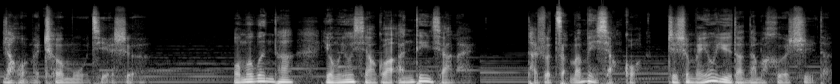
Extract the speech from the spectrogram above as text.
让我们瞠目结舌。我们问他有没有想过安定下来，他说怎么没想过，只是没有遇到那么合适的。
